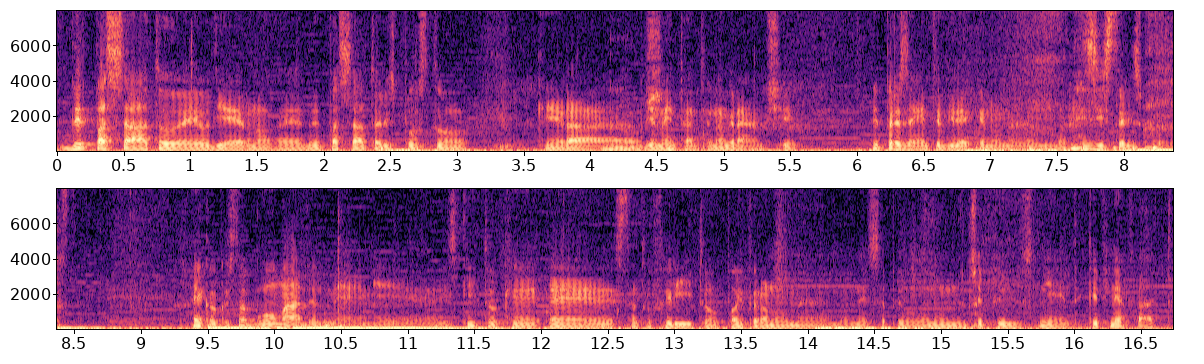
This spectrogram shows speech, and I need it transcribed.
del passato e odierno. Eh, del passato hai risposto che era Gramsci. ovviamente Antonio Gramsci, del presente direi che non, non esiste risposta. Ecco, questo Abu Mohammed mi, mi è scritto che è stato ferito, poi però non, non ne sapevo, non, non c'è più niente. Che fine ha fatto?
